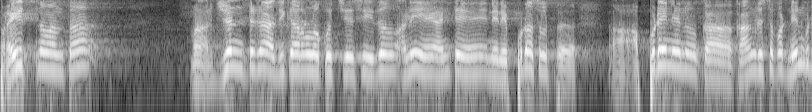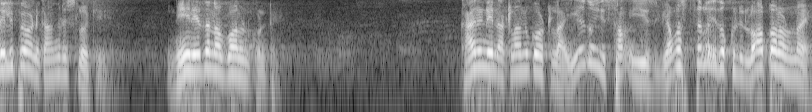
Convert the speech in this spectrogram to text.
ప్రయత్నం అంతా మన అర్జెంటుగా అధికారంలోకి వచ్చేసి ఏదో అని అంటే నేను ఎప్పుడు అసలు అప్పుడే నేను కా- కాంగ్రెస్తో పాటు నేను కూడా వెళ్ళిపోయాను కాంగ్రెస్లోకి. నేను ఏదైనా అవ్వాలనుకుంటే కానీ నేను అట్లా అనుకోవట్లా. ఏదో ఈ సం- ఈ వ్యవస్థలో ఏదో కొన్ని లోపాలు ఉన్నాయి.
